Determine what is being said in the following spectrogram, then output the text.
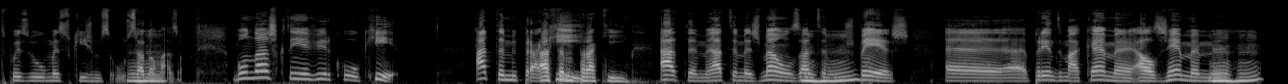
depois o masoquismo, o sadomaso. Bondage que tem a ver com o quê? Ata-me para aqui, Ata-me para aqui. ata-me, ata-me as mãos, ata-me Uhum. os pés, ah, prende-me à cama, algema-me. Uhum.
